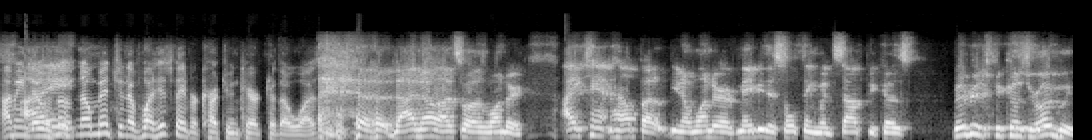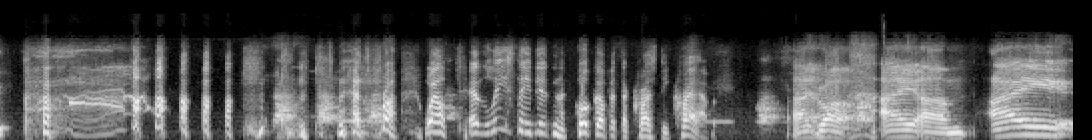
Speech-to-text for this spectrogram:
I mean, there was no, no mention of what his favorite cartoon character though was. I know that's what I was wondering. I can't help but you know wonder if maybe this whole thing went south because maybe it's because you're ugly. That's pro- well, at least they didn't hook up at the Krusty Krab. I, well, I um I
